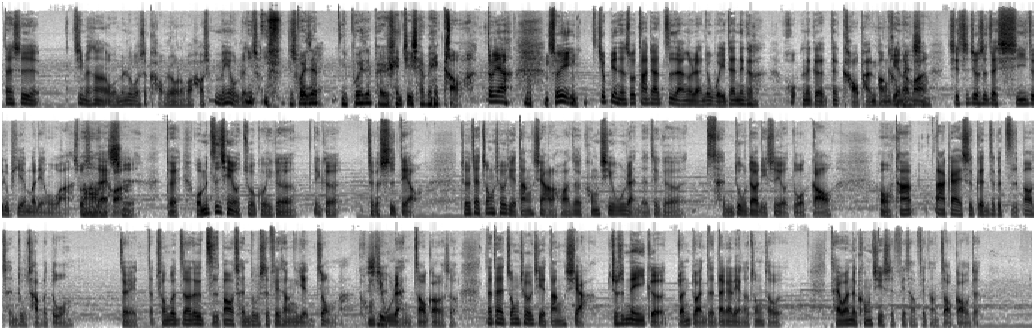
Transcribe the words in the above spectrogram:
但是基本上我们如果是烤肉的话，好像没有人抽。你不会在你不会在排油烟机下面烤啊？对呀，所以就变成说，大家自然而然就围在那个。火那个那个烤盘旁边的话，其实就是在吸这个 PM 二点五啊。说实在话，是对我们之前有做过一个一个这个试调，就是在中秋节当下的话，这个空气污染的这个程度到底是有多高？哦，它大概是跟这个紫爆程度差不多。对，聪哥知道这个紫爆程度是非常严重嘛，空气污染很糟糕的时候。那在中秋节当下，就是那一个短短的大概两个钟头。台湾的空气是非常非常糟糕的，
